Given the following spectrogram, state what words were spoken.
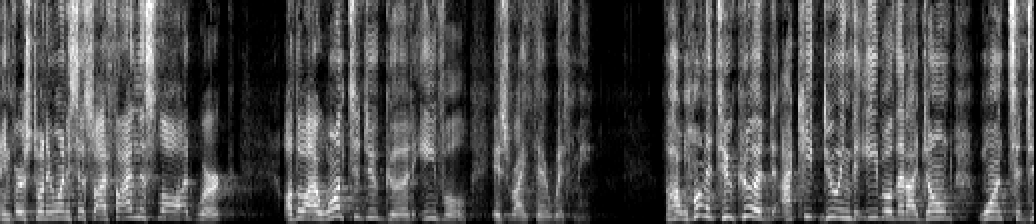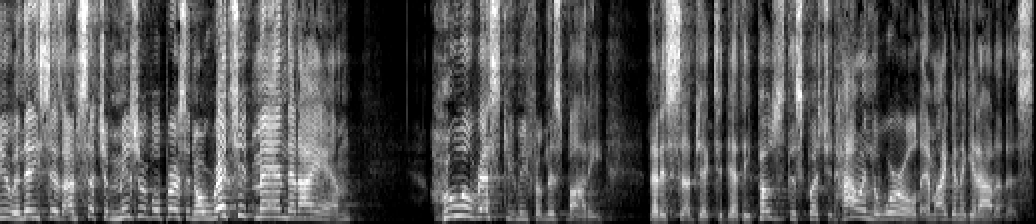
In verse 21, he says, So I find this law at work Although I want to do good, evil is right there with me. If I want to do good, I keep doing the evil that I don't want to do. And then he says, I'm such a miserable person, a wretched man that I am. Who will rescue me from this body that is subject to death? He poses this question How in the world am I going to get out of this?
